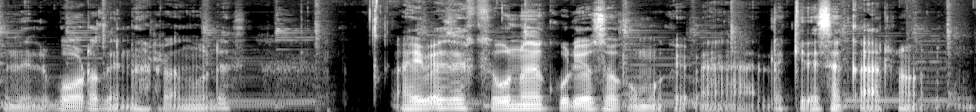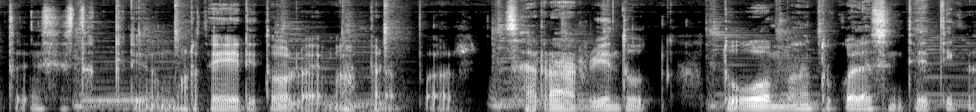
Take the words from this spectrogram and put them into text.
en el borde, en las ranuras, hay veces que uno de curioso como que ah, la quiere sacar, ¿no? Entonces está queriendo morder y todo lo demás para poder cerrar bien tu, tu goma, tu cola sintética.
